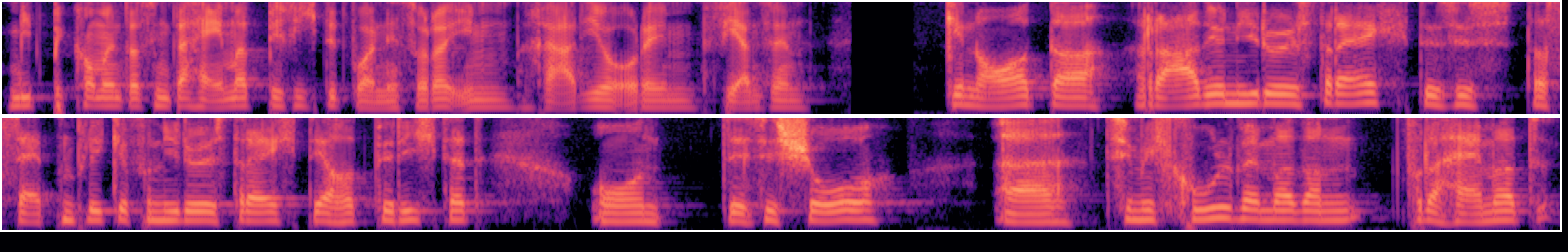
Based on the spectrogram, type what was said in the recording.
mitbekommen, dass in der Heimat berichtet worden ist, oder? Im Radio oder im Fernsehen. Genau, der Radio Niederösterreich, das ist das Seitenblicke von Niederösterreich, der hat berichtet. Und das ist schon äh, ziemlich cool, wenn man dann von der Heimat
